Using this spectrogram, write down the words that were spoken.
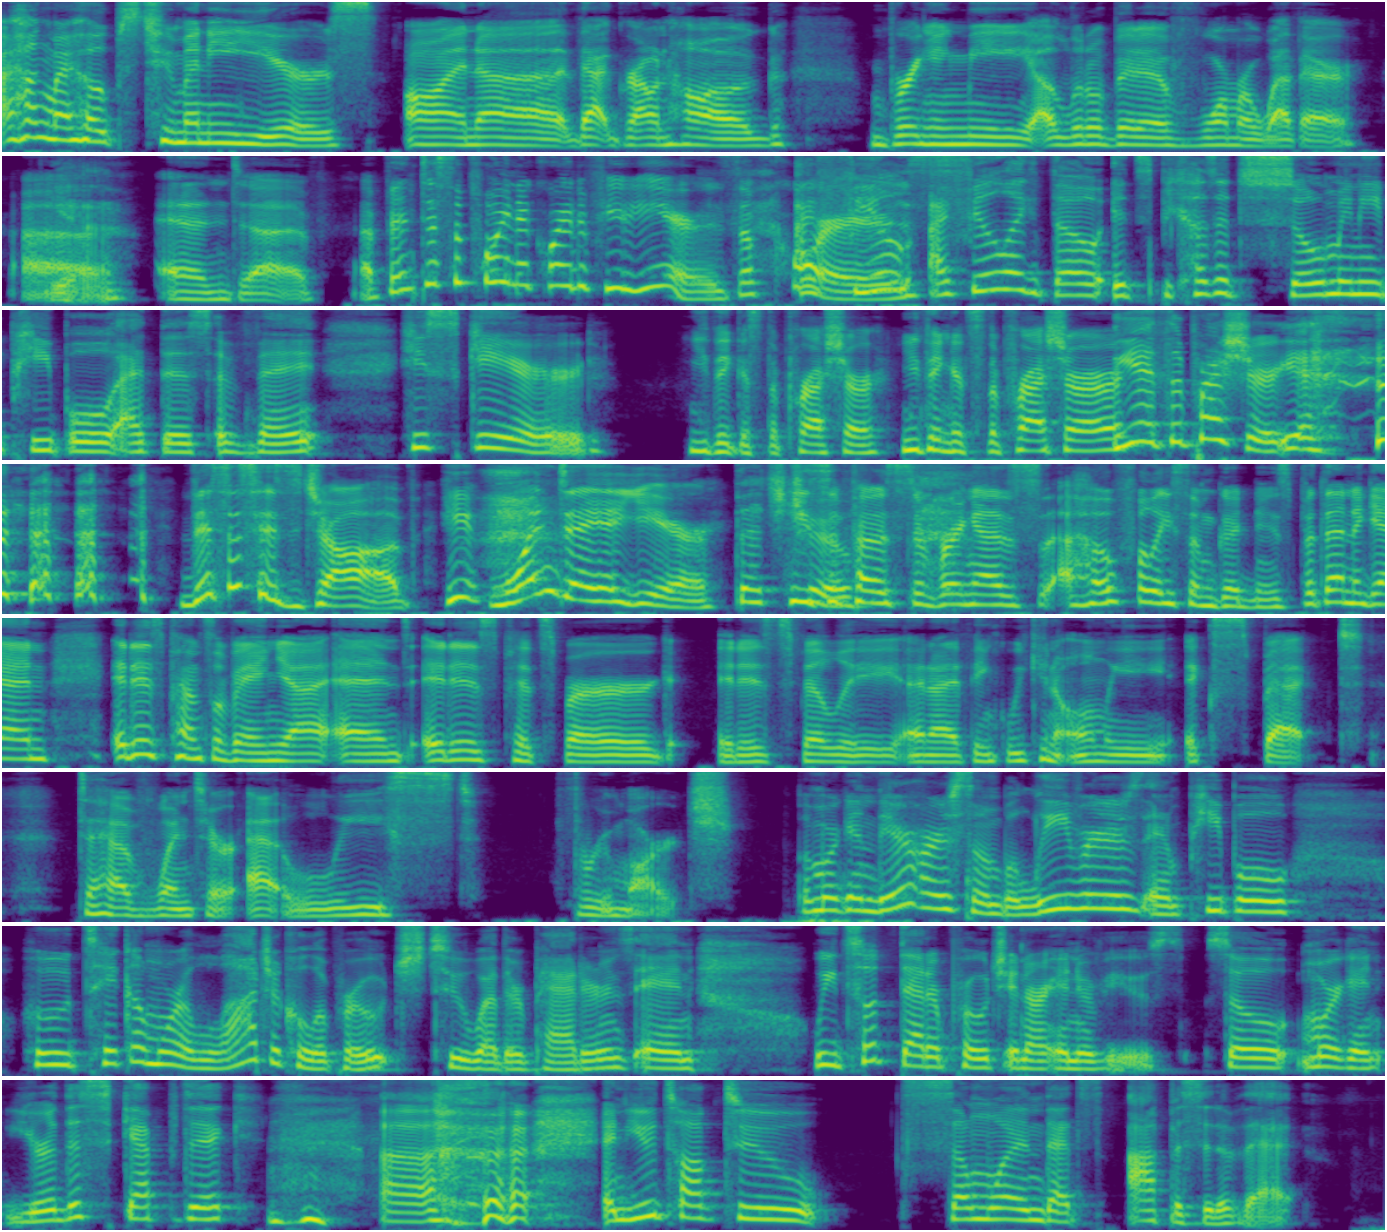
I hung my hopes too many years on uh, that groundhog bringing me a little bit of warmer weather. Uh, yeah, and uh, I've been disappointed quite a few years. Of course, I feel I feel like though it's because it's so many people at this event. He's scared. You think it's the pressure? You think it's the pressure? Yeah, it's the pressure. Yeah. this is his job. He one day a year. That's true. He's supposed to bring us hopefully some good news. But then again, it is Pennsylvania and it is Pittsburgh, it is Philly, and I think we can only expect to have winter at least through March. But Morgan, there are some believers and people who take a more logical approach to weather patterns and we took that approach in our interviews. So, Morgan, you're the skeptic, uh, and you talk to someone that's opposite of that.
